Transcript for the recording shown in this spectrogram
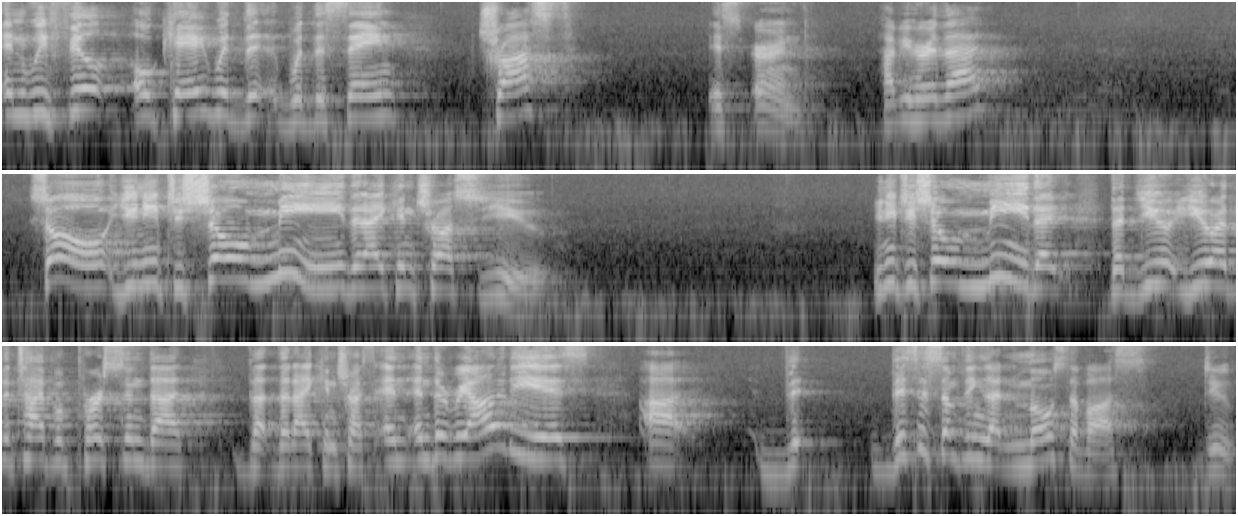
and we feel okay with the, with the saying, trust is earned. Have you heard that? So you need to show me that I can trust you. You need to show me that, that you, you are the type of person that, that, that I can trust. And, and the reality is, uh, th- this is something that most of us do.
